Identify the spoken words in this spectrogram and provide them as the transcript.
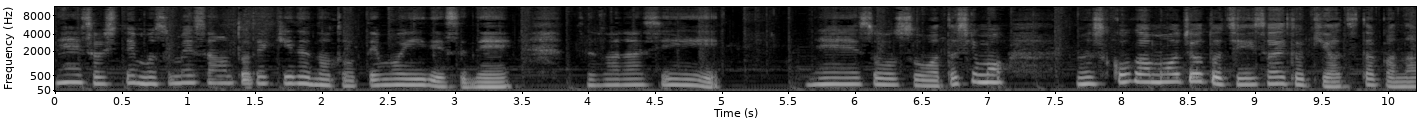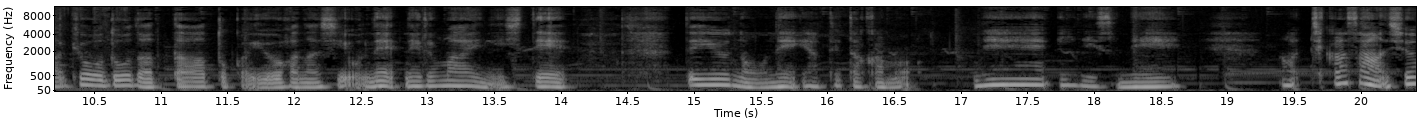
ねそして娘さんとできるのとってもいいですね。素晴らしい。ねそうそう。私も息子がもうちょっと小さい時やってたかな今日どうだった？とかいう話をね、寝る前にして、っていうのをね、やってたかも。ねいいですね。あ、ちかさん、週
